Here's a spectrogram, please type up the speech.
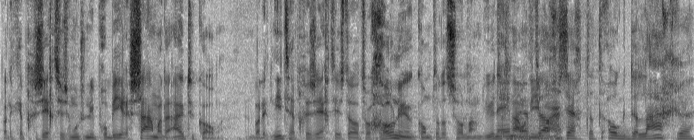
wat ik heb gezegd is, we moeten nu proberen samen eruit te komen. Wat ik niet heb gezegd is dat het door Groningen komt dat het zo lang duurt. Nee, dat maar is u nou heeft niet wel waar. gezegd dat ook de lagere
